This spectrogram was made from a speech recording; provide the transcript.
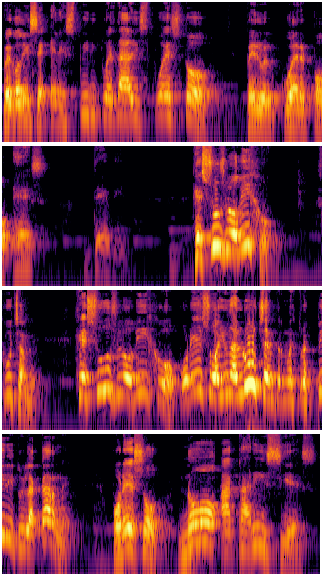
Luego dice, el espíritu está dispuesto, pero el cuerpo es débil. Jesús lo dijo, escúchame, Jesús lo dijo, por eso hay una lucha entre nuestro espíritu y la carne. Por eso no acaricies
